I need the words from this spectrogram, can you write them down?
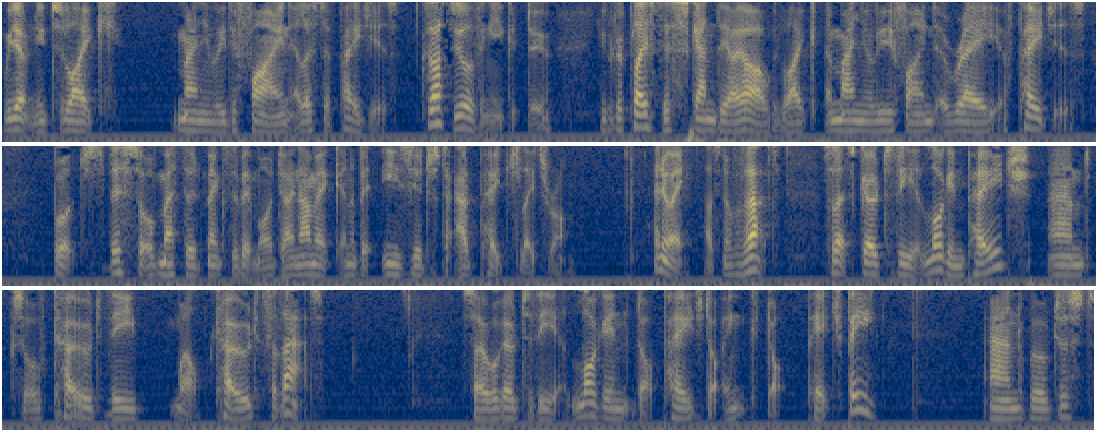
we don't need to like manually define a list of pages. Because that's the other thing you could do. You could replace this scandir with like a manually defined array of pages. But this sort of method makes it a bit more dynamic and a bit easier just to add pages later on. Anyway, that's enough of that. So let's go to the login page and sort of code the, well, code for that. So we'll go to the login.page.inc.php and we'll just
